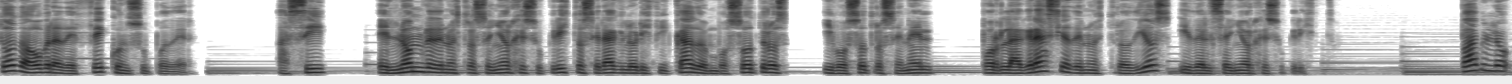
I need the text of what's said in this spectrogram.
toda obra de fe con su poder. Así, el nombre de nuestro Señor Jesucristo será glorificado en vosotros y vosotros en Él, por la gracia de nuestro Dios y del Señor Jesucristo. Pablo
